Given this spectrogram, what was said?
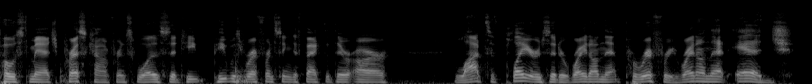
post match press conference was that he, he was referencing the fact that there are lots of players that are right on that periphery, right on that edge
